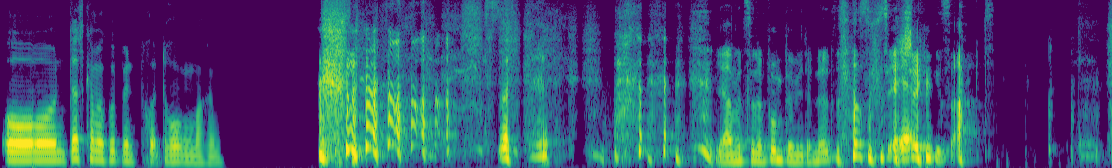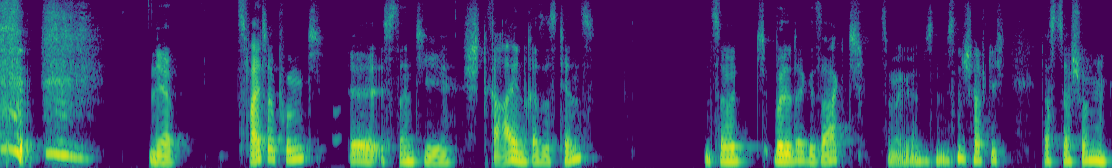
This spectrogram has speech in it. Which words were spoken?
Und das kann man gut mit Drogen machen. Ja, mit so einer Pumpe wieder, ne? Das hast du sehr Ja. schön gesagt. ja. Zweiter Punkt äh, ist dann die Strahlenresistenz. Und so wurde da gesagt, zum Beispiel ein bisschen wissenschaftlich, dass da schon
